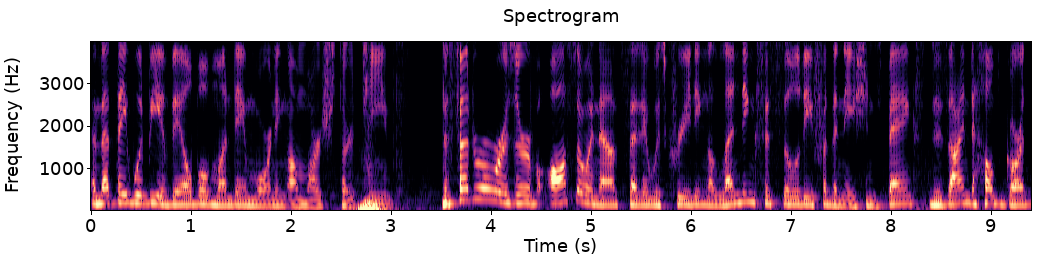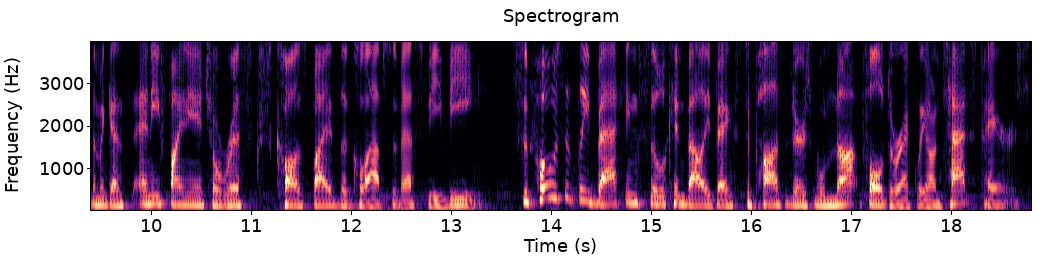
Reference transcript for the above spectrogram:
and that they would be available Monday morning on March 13th. The Federal Reserve also announced that it was creating a lending facility for the nation's banks designed to help guard them against any financial risks caused by the collapse of SVB. Supposedly backing Silicon Valley Bank's depositors will not fall directly on taxpayers,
